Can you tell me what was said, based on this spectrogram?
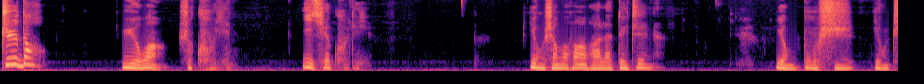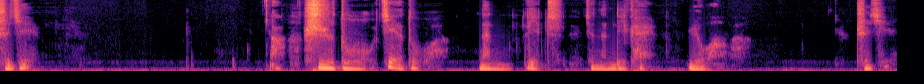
知道欲望是苦因，一切苦的因。用什么方法来对治呢？用布施，用持戒啊，施度戒度啊，能立志，就能离开欲望啊，持戒。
